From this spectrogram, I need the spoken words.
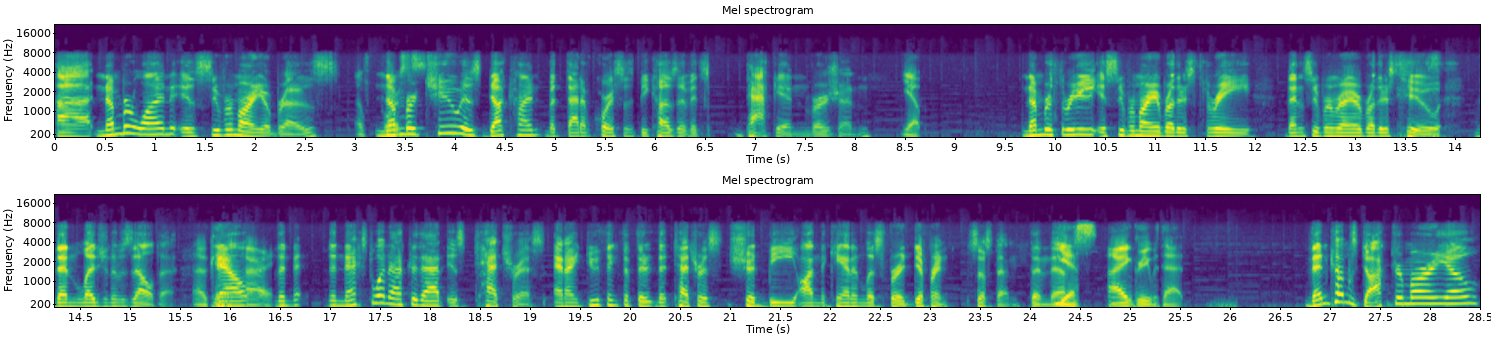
Uh, number one is Super Mario Bros. of course. Number two is Duck Hunt, but that of course is because of its pack-in version. Yep. Number three is Super Mario Brothers three, then Super Mario Brothers two, then Legend of Zelda. Okay. Now right. the the next one after that is Tetris, and I do think that there, that Tetris should be on the canon list for a different system than this. Yes, I agree with that. Then comes Dr. Mario,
